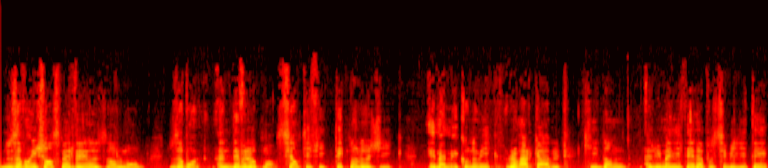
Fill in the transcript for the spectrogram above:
Nous avons une chance merveilleuse dans le monde. Nous avons un développement scientifique, technologique et même économique remarquable qui donne à l'humanité la possibilité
